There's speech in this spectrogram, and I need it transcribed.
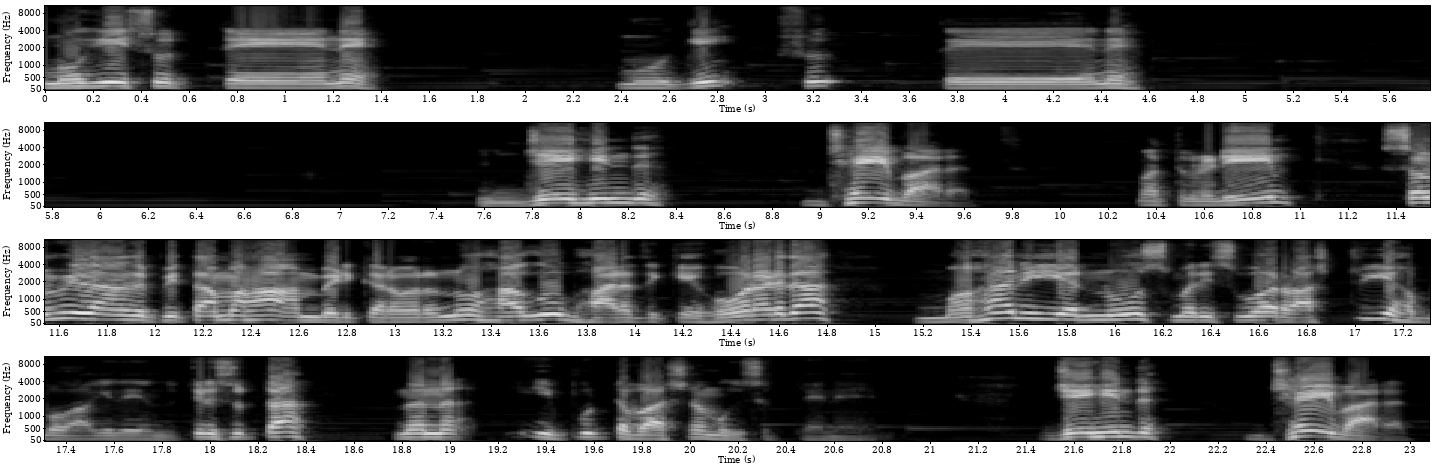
ಮುಗಿಸುತ್ತೇನೆ. ಮುಗಿಸುತ್ತೇನೆ. ಜೈ ಹಿಂದ್, ಜೈ ಭಾರತ್. ಮತ್ತು ನೋಡಿ, ಸಂವಿಧಾನದ ಪಿತಾಮಹ ಅಂಬೇಡ್ಕರ್ ಅವರನ್ನು ಹಾಗೂ ಭಾರತಕ್ಕೆ ಹೋರಾಡಿದ ಮಹನೀಯರನ್ನು ಸ್ಮರಿಸುವ ರಾಷ್ಟ್ರೀಯ ಹಬ್ಬವಾಗಿದೆ ಎಂದು ತಿಳಿಸುತ್ತಾ ನನ್ನ ಈ ಪುಟ್ಟ ಭಾಷಣ ಮುಗಿಸುತ್ತೇನೆ. ಜೈ ಹಿಂದ್ ಜೈ ಭಾರತ್.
